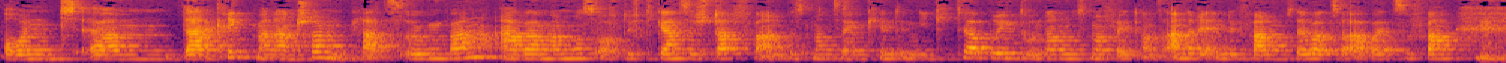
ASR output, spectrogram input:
und ähm, da kriegt man dann schon einen Platz irgendwann, aber man muss oft durch die ganze Stadt fahren, bis man sein Kind in die Kita bringt und dann muss man vielleicht ans andere Ende fahren, um selber zur Arbeit zu fahren. Mhm.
